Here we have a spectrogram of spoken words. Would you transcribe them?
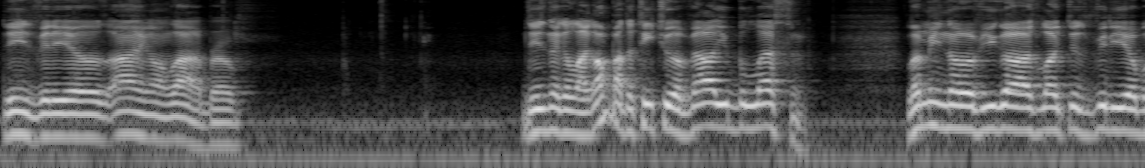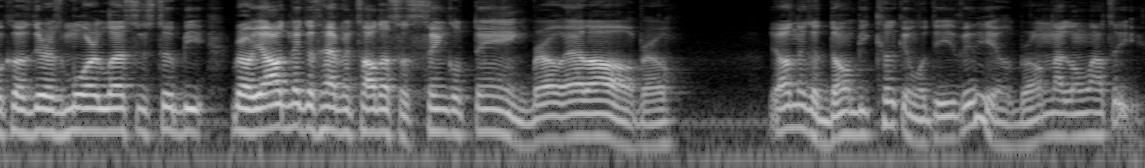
These videos, I ain't gonna lie, bro. These niggas like, I'm about to teach you a valuable lesson. Let me know if you guys like this video because there's more lessons to be. Bro, y'all niggas haven't taught us a single thing, bro, at all, bro. Y'all niggas don't be cooking with these videos, bro. I'm not gonna lie to you.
